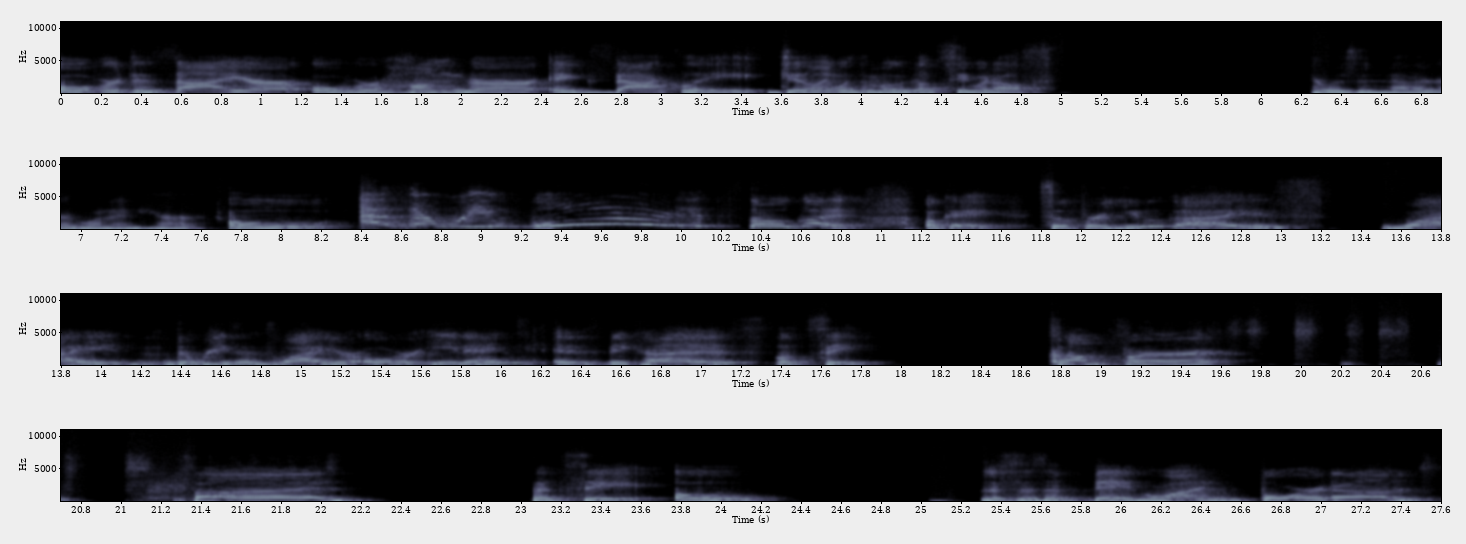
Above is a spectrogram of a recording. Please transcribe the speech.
Over desire, over hunger, exactly. Dealing with emotions. Let's see what else. There was another good one in here. Oh, as a reward. It's so good. Okay, so for you guys, why the reasons why you're overeating is because let's see. Comfort, fun. Let's see. Oh, this is a big one. Boredom,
